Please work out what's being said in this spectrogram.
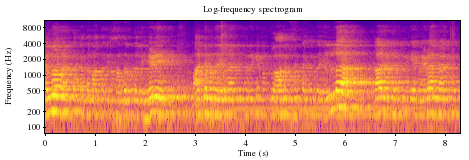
ಗೆಲ್ಲೋಣ ಅಂತಕ್ಕಂಥ ಮಾತನ್ನು ಈ ಸಂದರ್ಭದಲ್ಲಿ ಹೇಳಿ ಮಾಧ್ಯಮದ ಎಲ್ಲ ಮಿತ್ರರಿಗೆ ಮತ್ತು ಆಗಮಿಸಿರ್ತಕ್ಕಂಥ ಎಲ್ಲ ಕಾರ್ಯಕರ್ತರಿಗೆ, ಮಹಿಳಾ ಕಾರ್ಯಕರ್ತರಿಗೆ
